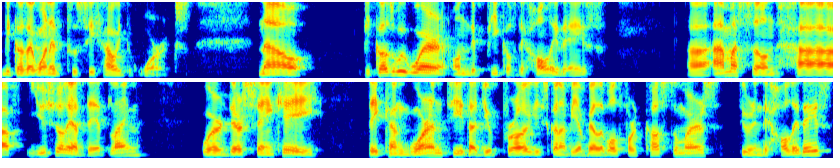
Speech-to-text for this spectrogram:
because i wanted to see how it works now because we were on the peak of the holidays uh, amazon have usually a deadline where they're saying hey they can guarantee that your product is going to be available for customers during the holidays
